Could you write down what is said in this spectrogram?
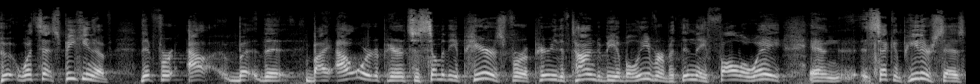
What's that speaking of? That for out, but the, by outward appearances, somebody appears for a period of time to be a believer, but then they fall away. And Second Peter says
